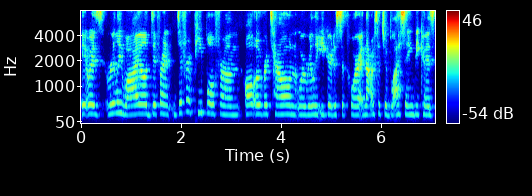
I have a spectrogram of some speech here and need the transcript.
it was really wild. Different different people from all over town were really eager to support. And that was such a blessing because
